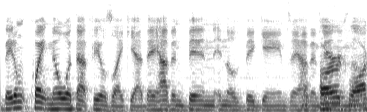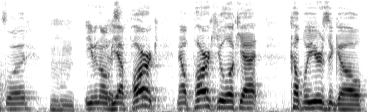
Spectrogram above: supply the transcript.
they don't quite know what that feels like yet. They haven't been in those big games. They haven't Park, been in Lockwood. Mm-hmm. Even though yeah, Park. Now Park, you look at a couple years ago.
